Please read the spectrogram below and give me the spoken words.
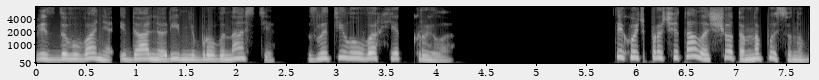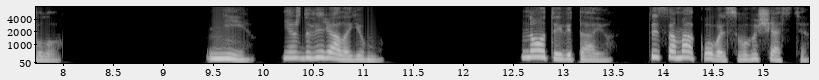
Від здивування ідеально рівні брови Насті злетіли уверх, як крила. Ти хоч прочитала, що там написано було? Ні, я ж довіряла йому. Ну, і вітаю. Ти сама коваль свого щастя.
